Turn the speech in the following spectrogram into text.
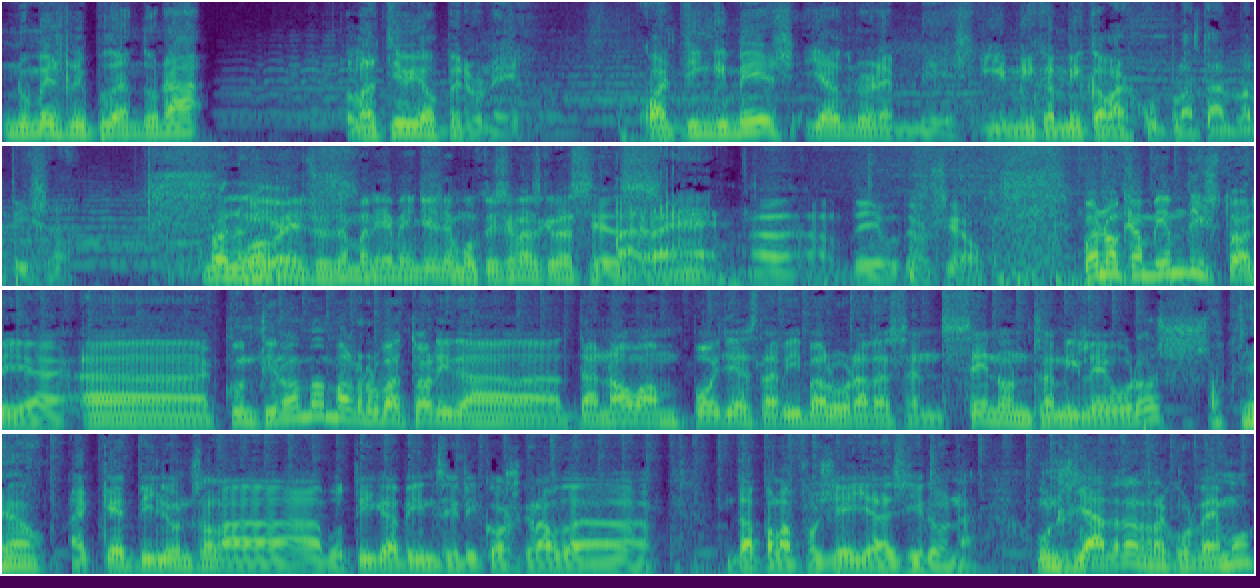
només li podem donar la tibia i el peroné. Quan tingui més, ja donarem més. I mica en mica vas completant la peça. Bueno, Molt bé, Josep Maria Minguella, moltíssimes gràcies. Ah, Adéu, adéu-siau. Bueno, canviem d'història. Uh, continuem amb el robatori de, de nou ampolles de vi valorades en 111.000 euros. Hòstia. Aquest dilluns a la botiga Vins i Licors Grau de, de Palafrugell a Girona. Uns lladres, recordem-ho,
